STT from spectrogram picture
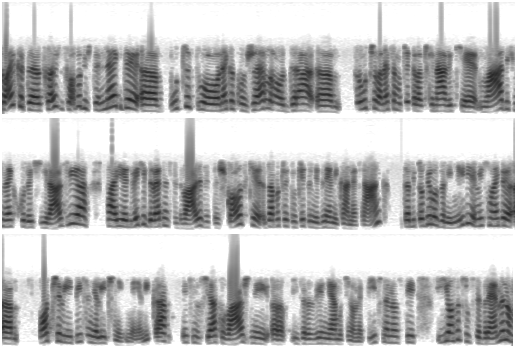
Projekat Skrovišta Slobodište negde uh, učestvo nekako želeo da uh, proučava ne samo čitalačke navike mladih, nekako da ih i razvija, pa je 2019-20. školske započetno čitanje dnevnika Ane Frank. Da bi to bilo zanimljivije, mi smo negde uh, počeli i pisanje ličnih dnevnika. Mislim da su jako važni uh, razvijenja emocionalne pismenosti i onda su se vremenom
